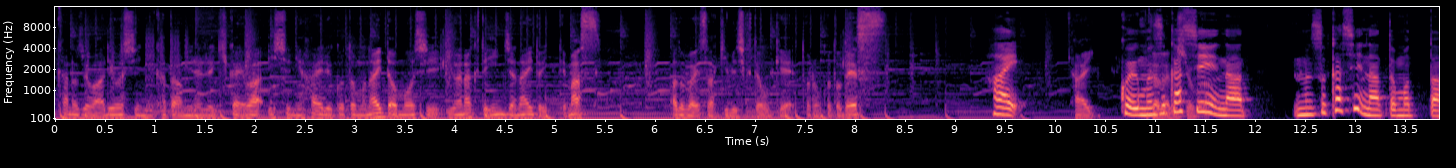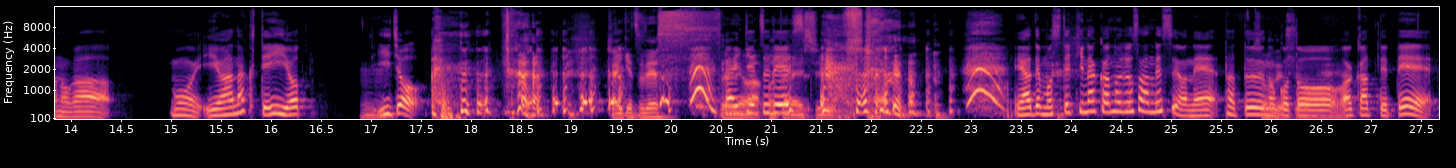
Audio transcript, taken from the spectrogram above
彼女は両親に肩を見られる機会は一緒に入ることもないと思うし言わなくていいんじゃないと言ってます。アドバイスは厳しくて OK とのことです。はい。はい。これ難しいな難しいなと思ったのがもう言わなくていいよ、うん。以上。解決です。解決です。いや、でも素敵な彼女さんですよね。タトゥーのことを分かってて、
